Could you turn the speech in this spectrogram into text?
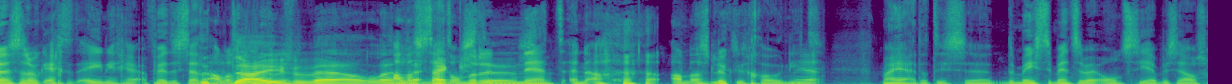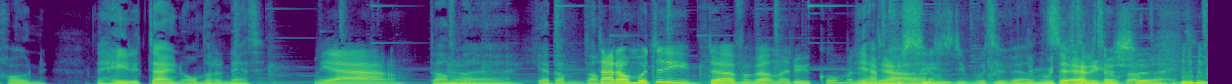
dat is dan ook echt het enige. Verder staat De alles onder- duiven wel. En Alles staat onder een eksters. net en anders lukt het gewoon niet. Maar ja, dat is, eh, de meeste mensen bij ons die hebben zelfs gewoon de hele tuin onder een net. Ja, Dan, Ja. ja. ja, dan, dan daarom moeten die duiven wel naar u komen. ja, Ja. precies, die moeten wel. Die Dat moeten ergens, ook eh, altijd.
